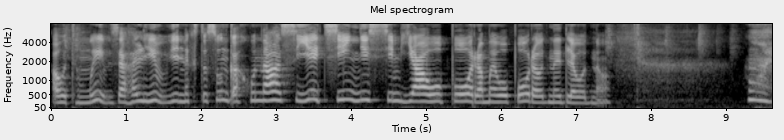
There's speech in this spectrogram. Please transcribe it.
А от ми взагалі в вільних стосунках у нас є цінність, сім'я, опора, ми опора одне для одного. Ой.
